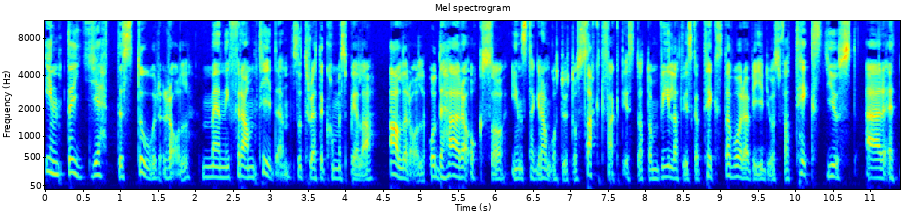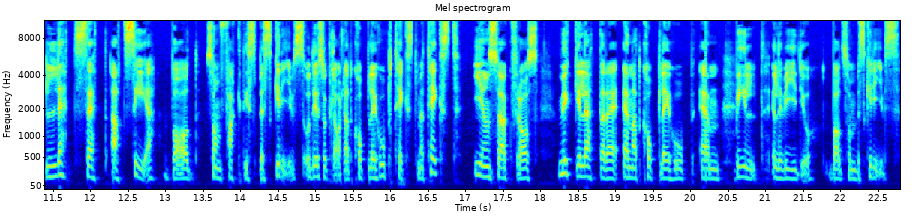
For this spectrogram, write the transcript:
inte jättestor roll. Men i framtiden så tror jag att det kommer spela all roll. Och det här har också Instagram gått ut och sagt faktiskt. Att de vill att vi ska texta våra videos för att text just är ett lätt sätt att se vad som faktiskt beskrivs. Och det är såklart att koppla ihop text med text i en sökfras mycket lättare än att koppla ihop en bild eller video, vad som beskrivs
